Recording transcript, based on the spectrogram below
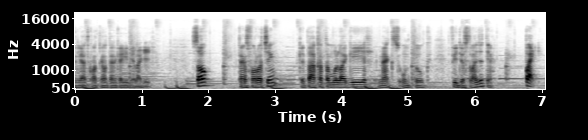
ingin lihat konten-konten kayak gini lagi. So, thanks for watching. Kita ketemu lagi next untuk video selanjutnya. Bye!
